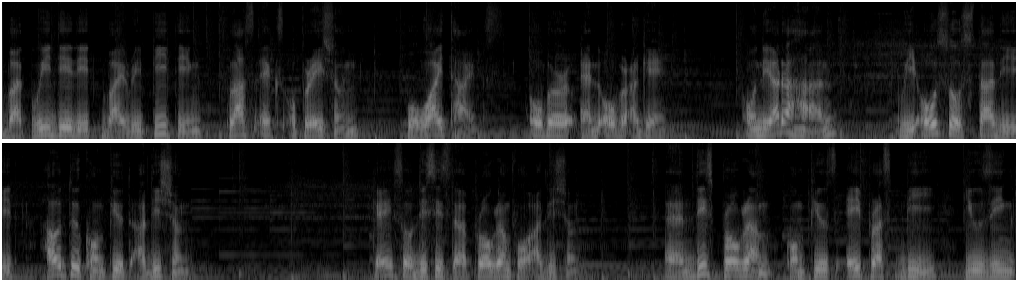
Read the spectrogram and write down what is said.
but we did it by repeating plus x operation for y times over and over again. On the other hand, we also studied how to compute addition. Okay, so this is the program for addition. And this program computes a plus b using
